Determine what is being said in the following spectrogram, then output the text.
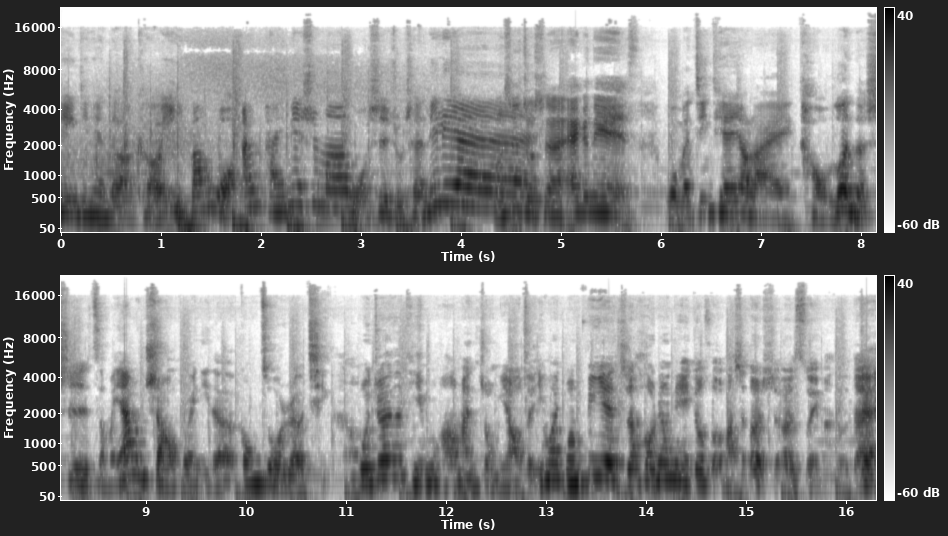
听今天的可以帮我安排面试吗？我是主持人 Lilian，我是主持人 Agnes。我们今天要来讨论的是怎么样找回你的工作热情。我觉得这题目好像蛮重要的，因为我们毕业之后，六年研究所的话是二十二岁嘛，对不对？对。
